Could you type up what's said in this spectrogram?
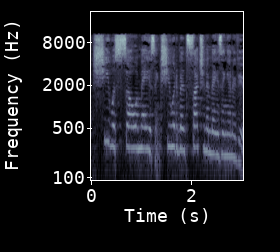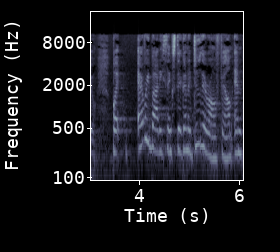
She was so amazing. She would have been such an amazing interview. But everybody thinks they're going to do their own film and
